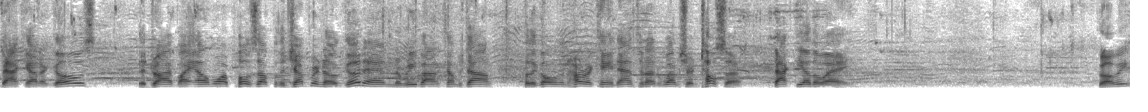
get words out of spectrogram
Back out it goes. The drive by Elmore pulls up with a jumper, no good, and the rebound comes down for the Golden Hurricane to Antoinette Webster. And Tulsa back the other way. Grovey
